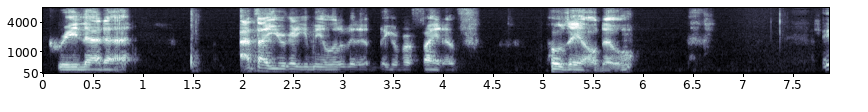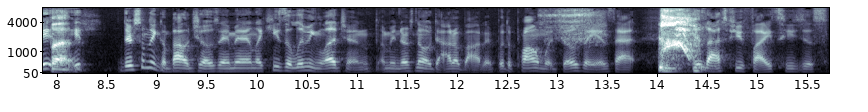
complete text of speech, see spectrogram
agree that uh I thought you were gonna give me a little bit of, bigger of a fight of Jose Aldo. It, but it, there's something about Jose, man. Like he's a living legend. I mean, there's no doubt about it. But the problem with Jose is that his last few fights, he's just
